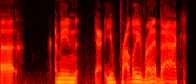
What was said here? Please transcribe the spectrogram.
Uh, I mean, yeah, you probably run it back,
